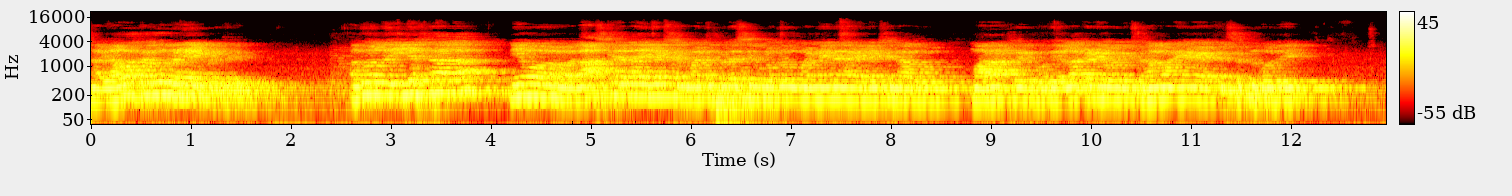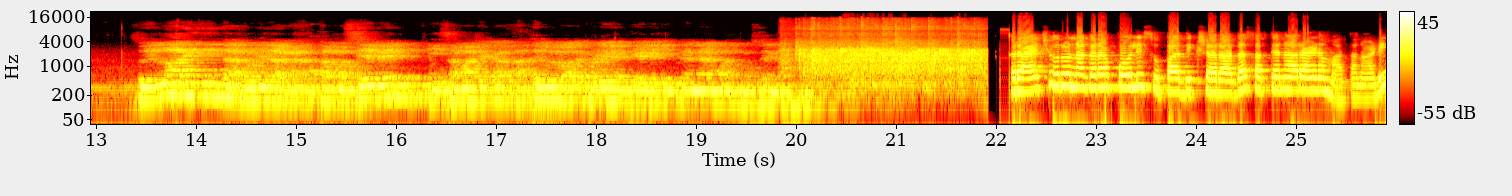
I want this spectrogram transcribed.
ನಾವು ಯಾವಾಗಲೂ ರೆಡಿ ಆಗಿಬಿಡ್ತೀವಿ. ಅದು ಅಲ್ಲ ಈಗಷ್ಟೇ ಅಲ್ಲ ನೀವು ಲಾಸ್ಟ್ ಎಲ್ಲ ಎಲೆಕ್ಷನ್ ಮಧ್ಯಪ್ರದೇಶ ಇರ್ಬೋದು, ಮಣ್ಣಿನ ಎಲೆಕ್ಷನ್ ಆದವು ಮಹಾರಾಷ್ಟ್ರ ಇರ್ಬೋದು, ಎಲ್ಲ ಕಡೆ ಹೋಗಿ ಚುನಾವಣೆ ಹೋದ್ರಿ. ಸೊ ಎಲ್ಲ ರೀತಿಯಿಂದ ನೋಡಿದಾಗ ತಮ್ಮ ಸೇವೆ ಈ ಸಮಾಜಕ್ಕೆ ಅತ್ಯಮೂಲ್ಯವಾದ ಕೊಡುಗೆ ಅಂತ ಹೇಳಿ ನನ್ನ ಮಾತು ರಾಯಚೂರು ನಗರ ಪೊಲೀಸ್ ಉಪಾಧೀಕ್ಷರಾದ ಸತ್ಯನಾರಾಯಣ ಮಾತನಾಡಿ,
